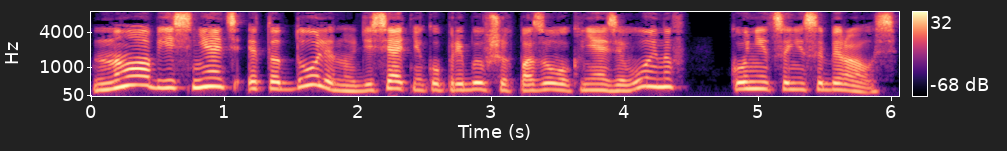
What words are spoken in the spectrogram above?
Но объяснять это Долину, десятнику прибывших по зову князя воинов, куница не собиралась.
